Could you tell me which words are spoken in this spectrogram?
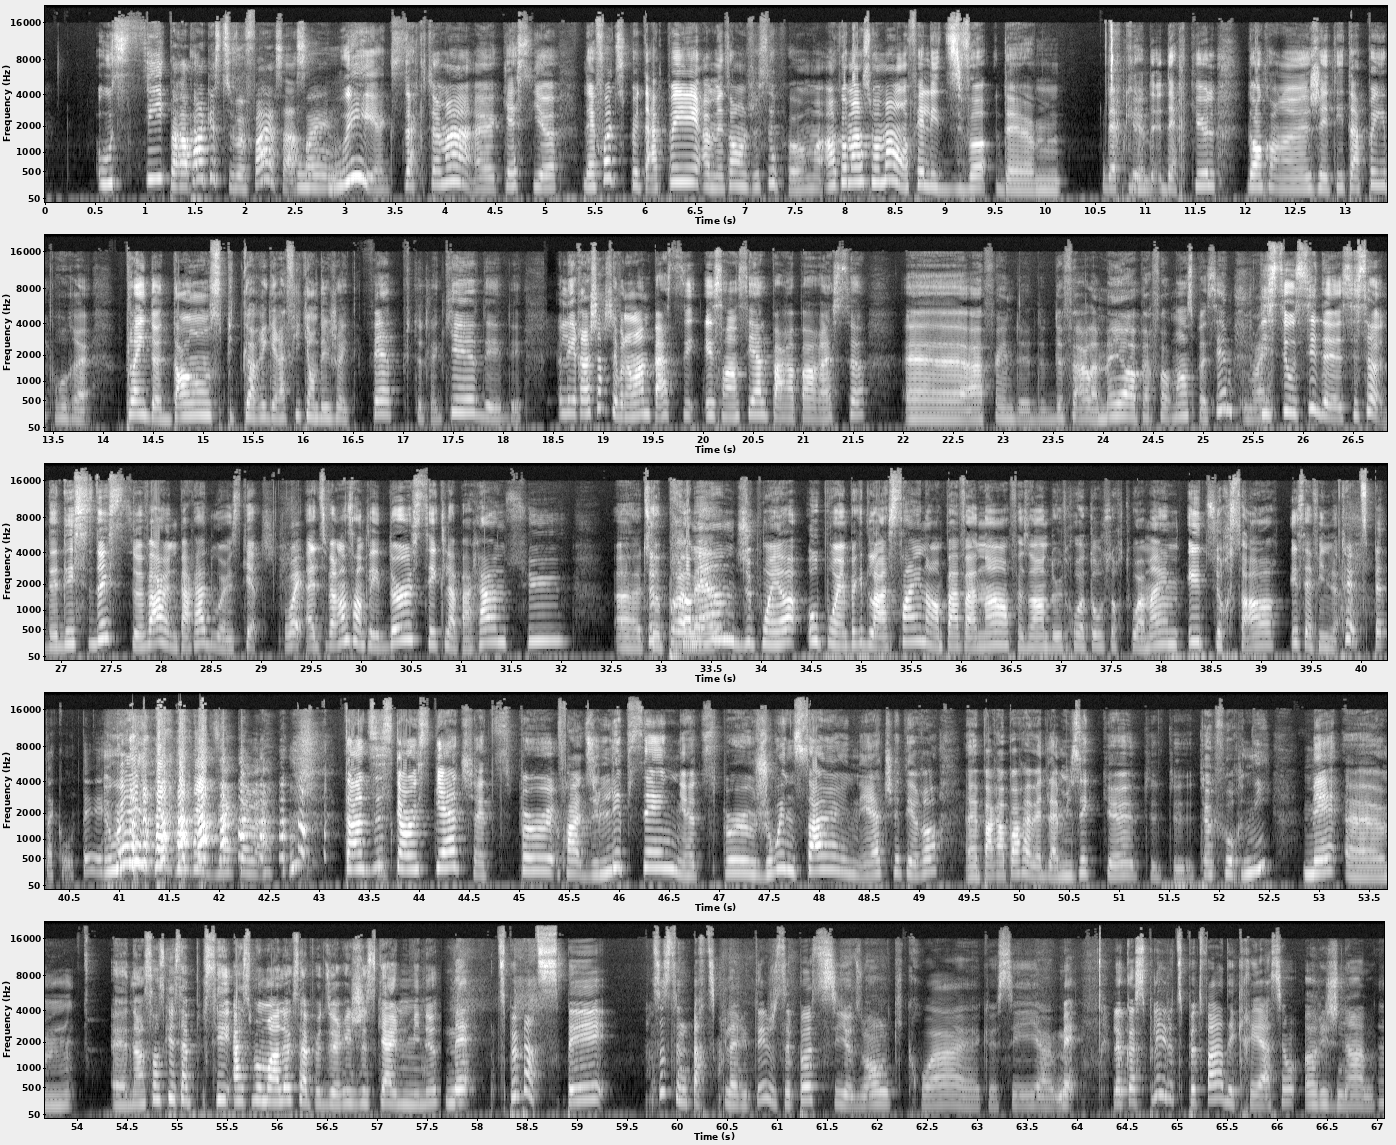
aussi... Par rapport à qu'est-ce que tu veux faire, ça scène. Oui, exactement. Euh, Qu'est-ce qu'il y a? Des fois, tu peux taper, admettons, je sais pas, moi. En, comme en ce moment, on fait les divas de... D'Hercule. Donc, on- j'ai été tapée pour euh, plein de danses puis de chorégraphies qui ont déjà été faites, puis tout le kit. des- des- Les recherches, c'est vraiment une partie essentielle par rapport à ça, euh, afin de, de- de faire la meilleure performance possible. Ouais. Puis c'est aussi de, c'est ça, de décider si tu veux faire une parade ou un sketch. Ouais. La différence entre les deux, c'est que la parade, tu, euh, Tu te te promènes. promènes du point A au point B de la scène en pavanant, en faisant deux, trois tours sur toi-même, et tu ressors, et ça finit là. Tu pètes à côté. Oui, exactement. Tandis qu'un sketch, tu peux faire du lip sync, tu peux jouer une scène, et etc. euh, par rapport avec de la musique que tu te fournis. Mais euh, euh, dans le sens que c'est à ce moment-là que ça peut durer jusqu'à une minute. Mais tu peux participer. Ça, c'est une particularité. Je sais pas s'il y a du monde qui croit que c'est. Mais le cosplay, là, tu peux te faire des créations originales.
